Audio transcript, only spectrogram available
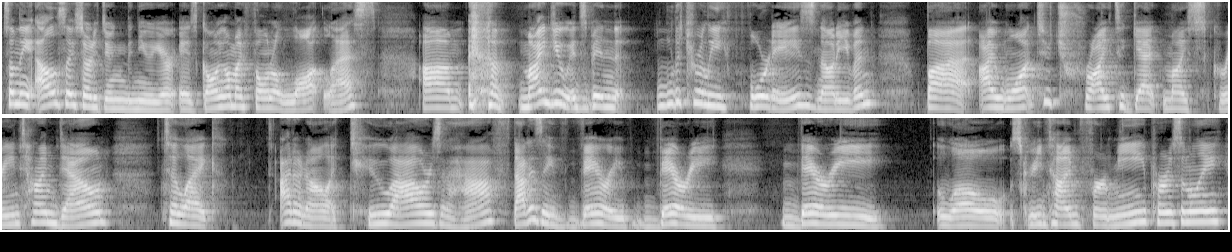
Something else I started doing in the new year is going on my phone a lot less. Um, mind you, it's been literally four days, not even, but I want to try to get my screen time down to like, I don't know, like two hours and a half. That is a very, very, very low screen time for me personally.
